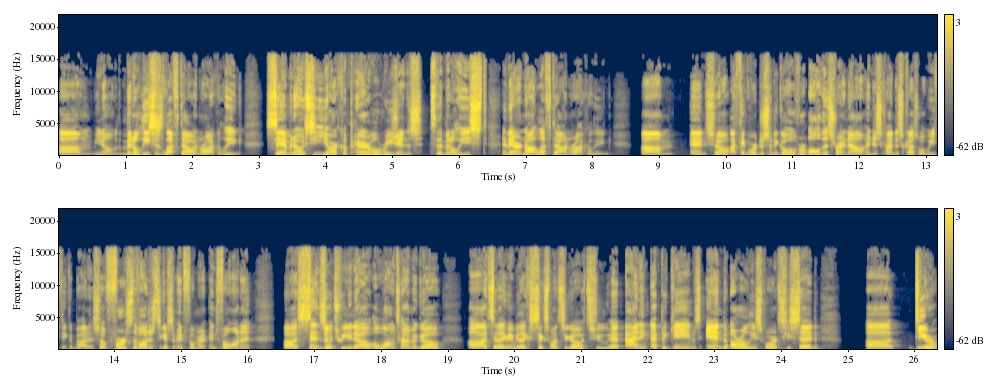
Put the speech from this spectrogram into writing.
Um, you know, the Middle East is left out in Rocket League. Sam and OCE are comparable regions to the Middle East, and they are not left out in Rocket League. Um, and so I think we're just going to go over all this right now and just kind of discuss what we think about it. So first of all, just to give some info info on it, uh, Senzo tweeted out a long time ago. Uh, I'd say like maybe like six months ago to adding Epic Games and RL Esports. He said, uh, "Dear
